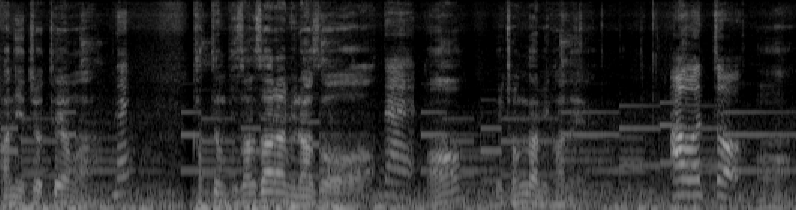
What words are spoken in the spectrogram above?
아니 저 태영아 네? 같은 부산 사람이라서 네. 어? 정감이 가네 아, 맞죠? 어.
